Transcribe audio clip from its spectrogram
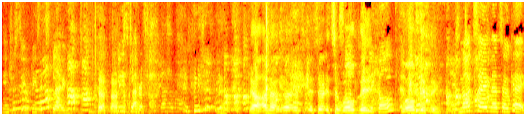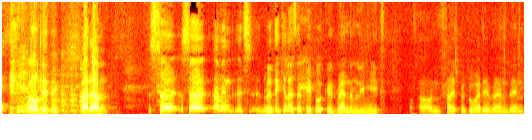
Interesting. Please explain. Please clarify. Yeah, I know. it's, it's a it's a It's worldly worldly thing, He's not saying that's okay. worldly thing. But um, so so I mean, it's ridiculous that people could randomly meet uh, on Facebook or whatever, and then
